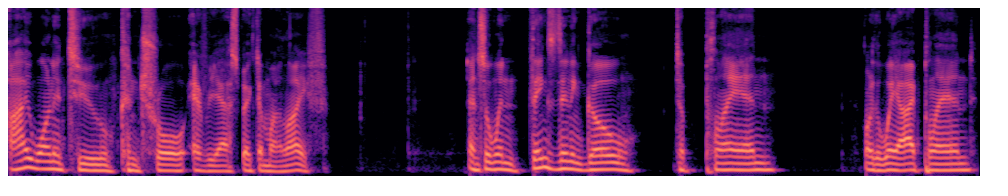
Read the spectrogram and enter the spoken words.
I wanted to control every aspect of my life. And so when things didn't go to plan or the way I planned,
